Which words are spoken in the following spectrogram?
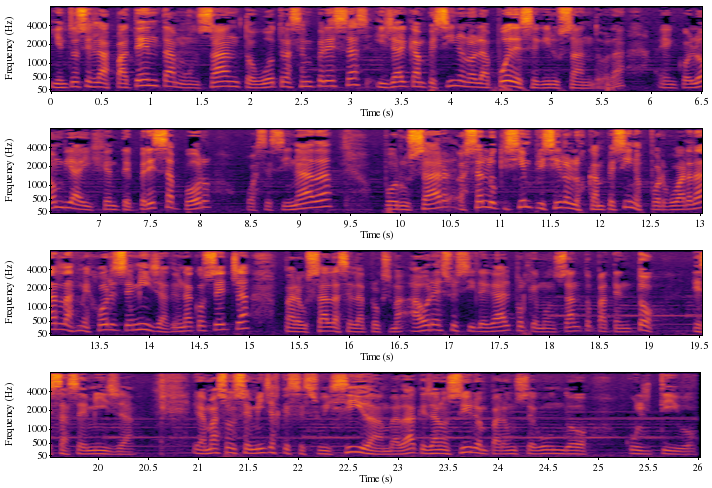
y entonces la patenta Monsanto u otras empresas y ya el campesino no la puede seguir usando, ¿verdad? En Colombia hay gente presa por o asesinada por usar, hacer lo que siempre hicieron los campesinos, por guardar las mejores semillas de una cosecha para usarlas en la próxima. Ahora eso es ilegal porque Monsanto patentó esa semilla. Y además son semillas que se suicidan, ¿verdad? Que ya no sirven para un segundo cultivo.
